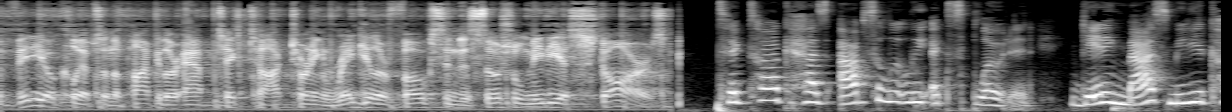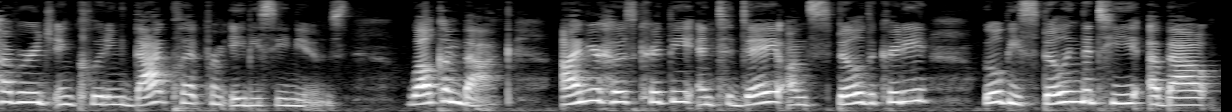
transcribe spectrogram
the video clips on the popular app TikTok turning regular folks into social media stars. TikTok has absolutely exploded, gaining mass media coverage, including that clip from ABC News. Welcome back. I'm your host, Kriti, and today on Spill the Kriti, we'll be spilling the tea about,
